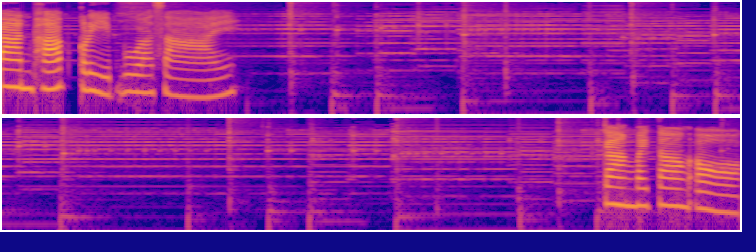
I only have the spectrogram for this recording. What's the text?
การพับกลีบบัวสาย กางใบตองออก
